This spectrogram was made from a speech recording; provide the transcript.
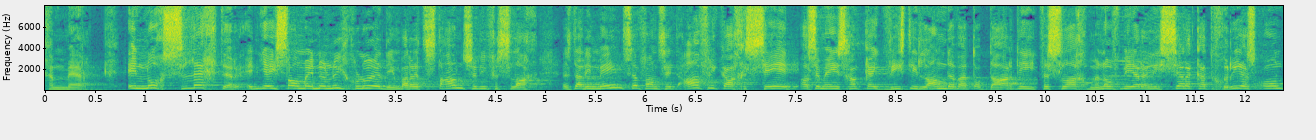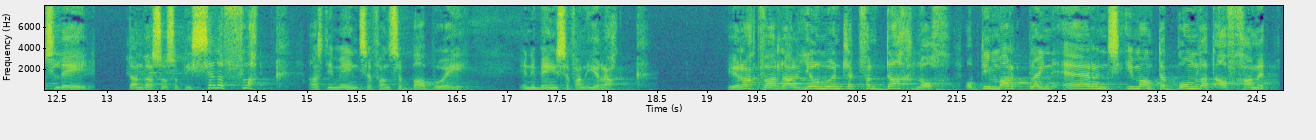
gemerk. En nog slegter, en jy sal my nou nie glo nie, maar dit staan so in die verslag, is dat die mense van Suid-Afrika gesê het as 'n mens gaan kyk wie's die lande wat op daardie verslag min of meer in dieselfde kategorie as ons lê, dan was ons op dieselfde vlak as die mense van Zimbabwe en die mense van Irak. Irak waar daar heel moontlik vandag nog op die markplein eers iemand 'n bom laat afgaan het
